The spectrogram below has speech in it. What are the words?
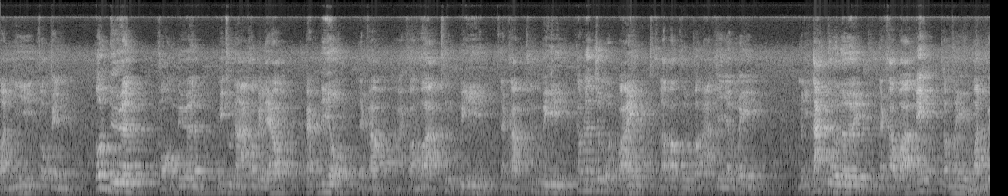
วันนี้ก็เป็นต้นเดือนของเดือนมิถุนาเข้าไปแล้วแป๊บเดียวนะครับหมายความว่าครึ่งปีนะครับครึ่งปีกำลังจะหมดไปแล้วบางคนก็อาจจะยังไม่ไม่ได้ตั้งตัวเลยนะครับว่าเอ๊ะทำไมวันเว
